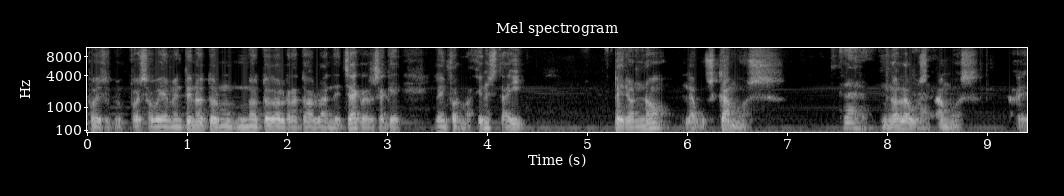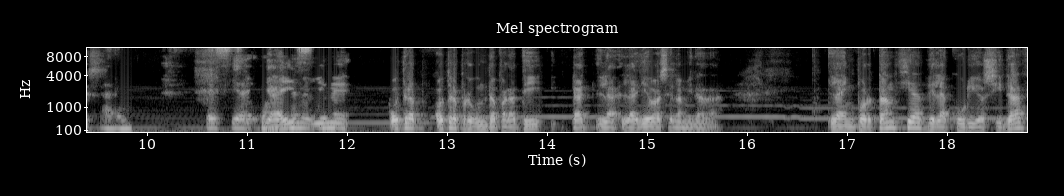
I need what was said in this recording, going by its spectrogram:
pues, pues obviamente no todo, no todo el rato hablan de chakras. O sea que la información está ahí, pero no la buscamos. Claro. No la buscamos. Claro. Es cierto. Y ahí me viene otra, otra pregunta para ti, la llevas en la mirada. La importancia de la curiosidad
